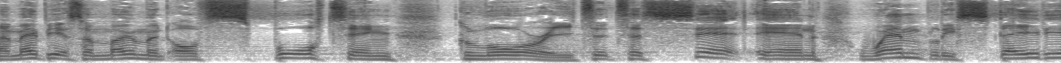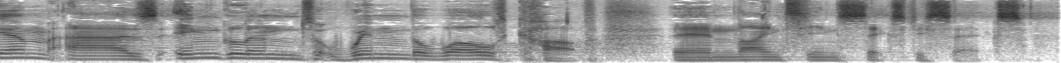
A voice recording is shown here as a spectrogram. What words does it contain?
And maybe it's a moment of sporting glory to, to sit in Wembley Stadium as England win the World Cup in 1966.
